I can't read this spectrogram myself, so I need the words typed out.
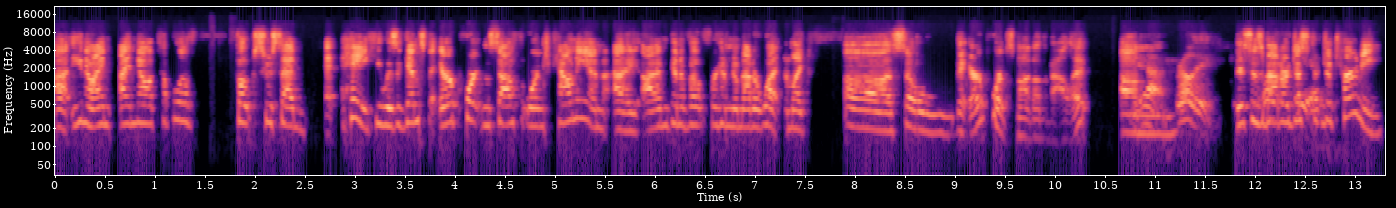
Uh, you know, I I know a couple of folks who said, "Hey, he was against the airport in South Orange County, and I I'm going to vote for him no matter what." I'm like, uh, so the airport's not on the ballot. Um, yeah, really. This is about our district attorney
